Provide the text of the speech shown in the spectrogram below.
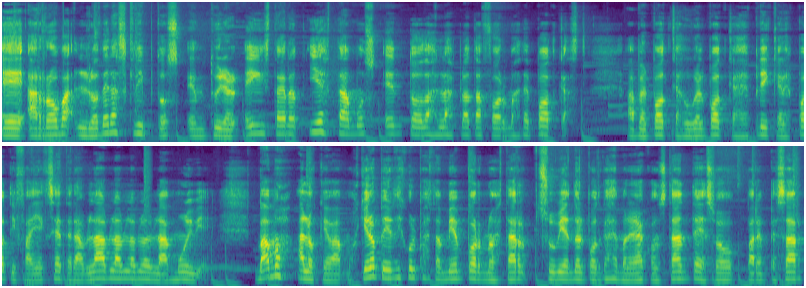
eh, arroba lo de las criptos en Twitter e Instagram y estamos en todas las plataformas de podcast. Apple Podcast, Google Podcast, Spreaker, Spotify, etcétera, bla bla bla bla bla. Muy bien. Vamos a lo que vamos. Quiero pedir disculpas también por no estar subiendo el podcast de manera constante. Eso para empezar,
